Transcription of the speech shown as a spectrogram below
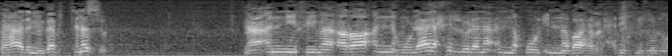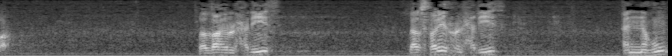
فهذا من باب التنزل. مع أني فيما أرى أنه لا يحل لنا أن نقول إن ظاهر الحديث نزول الله. فظاهر الحديث بل صريح الحديث أنه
